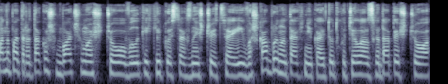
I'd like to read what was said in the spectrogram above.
Пане Петре, також бачимо, що в великих кількостях знищується і важка бронетехніка. І тут хотіла згадати, що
